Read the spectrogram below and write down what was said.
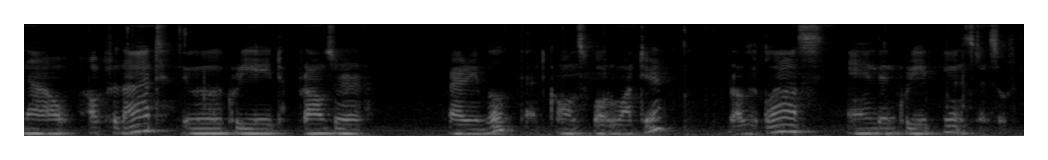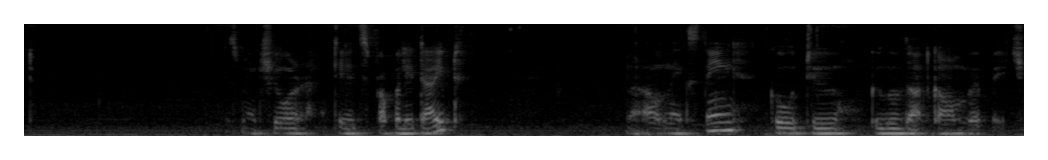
now after that we will create browser variable that calls for watir browser class and then create new instance of it. Just make sure it is properly typed. Now next thing go to google.com webpage.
